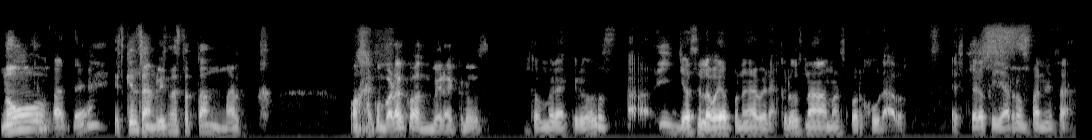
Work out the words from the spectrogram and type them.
No, Empate es que el San Luis no está tan mal. O sea, comparado con Veracruz. con Veracruz. Y yo se la voy a poner a Veracruz nada más por jurado. Espero que ya rompan esa,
